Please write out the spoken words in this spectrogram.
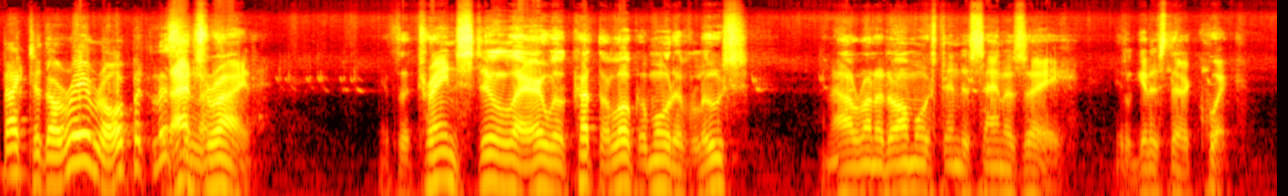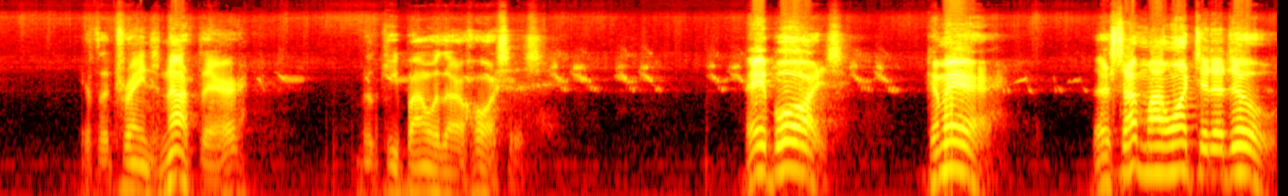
Back to the railroad, but listen. That's right. If the train's still there, we'll cut the locomotive loose, and I'll run it almost into San Jose. It'll get us there quick. If the train's not there, we'll keep on with our horses. Hey, boys, come here. There's something I want you to do.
